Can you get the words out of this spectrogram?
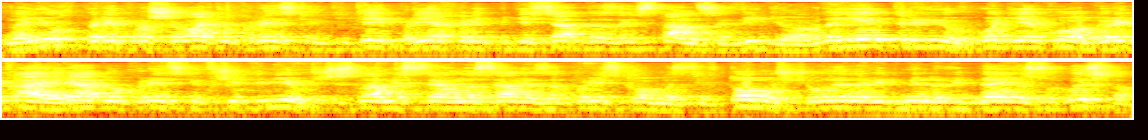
«На юг перепрошивати українських дітей приїхали 50 дагестанців». Відео дає інтерв'ю, в ході якого дорікає ряду українських вчителів з числа місцевого населення Запорізької області в тому, що вони, на відміну від неї особисто,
